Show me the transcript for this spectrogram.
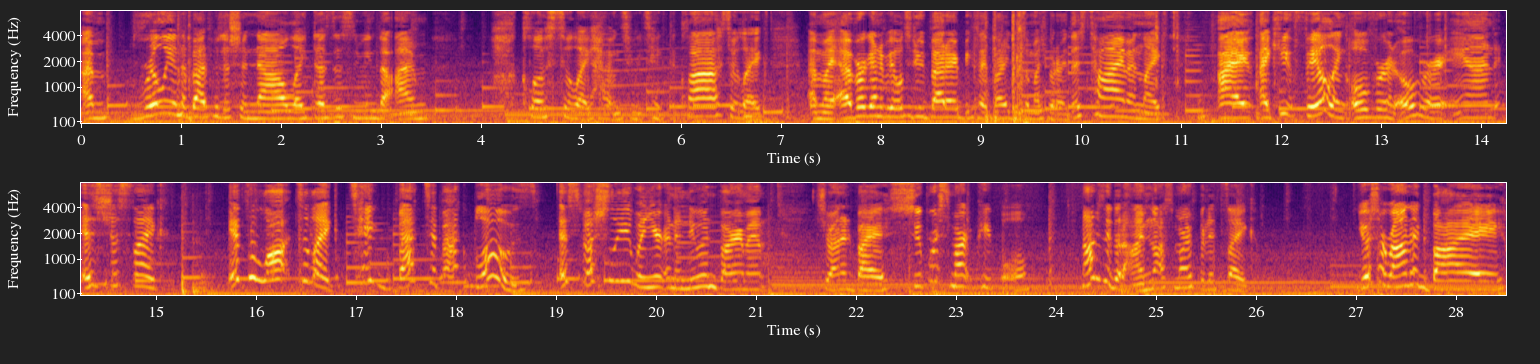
I'm really in a bad position now. Like, does this mean that I'm close to like having to retake the class? Or like am I ever gonna be able to do better? Because I thought I did so much better this time. And like I I keep failing over and over. And it's just like it's a lot to like take back to back blows especially when you're in a new environment surrounded by super smart people not to say that I'm not smart but it's like you're surrounded by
